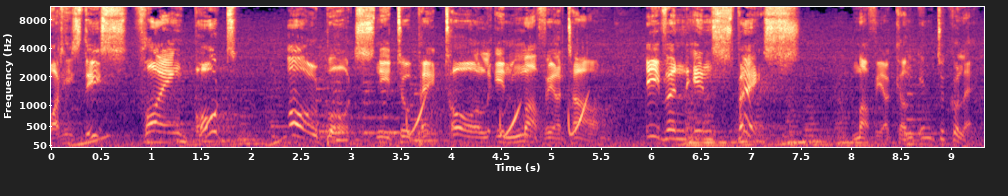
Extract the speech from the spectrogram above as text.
What is this? Flying boat? All boats need to pay toll in Mafia Town, even in space. Mafia come in to collect.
